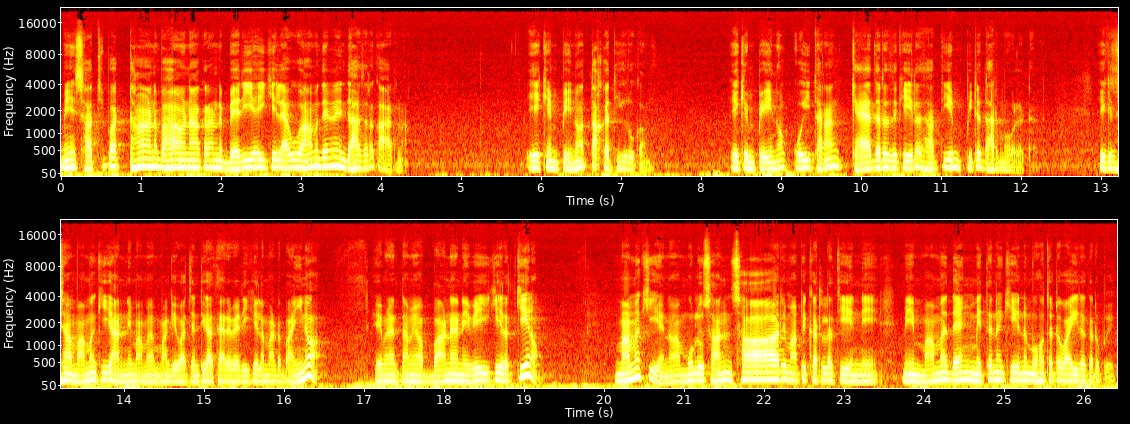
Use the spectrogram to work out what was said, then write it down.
මේ සතිපට්ඨාන භාවනා කරන්න බැරියයි කියලා අහුවාම දෙන නිදහසට කාරණා. ඒකෙන් පේනවා තකතිරුකම. ඒකෙන් පේනවා කොයි තරම් කෑදරද කියලා සතියෙන් පිට ධර්ම වලට. ඒක නිසා මම කියන්නේ මම මගේ වචන ටික සැර වැඩි කියලා මට බනිනවා. එහෙම නැත්නම් මේවා බන නෙවෙයි කියලා කියනවා. මම කියනවා මුළු සංසාරෙම අපි කරලා තියෙන්නේ මේ මම දැන් මෙතන කියන මොහොතට වෛර කරපු එක.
